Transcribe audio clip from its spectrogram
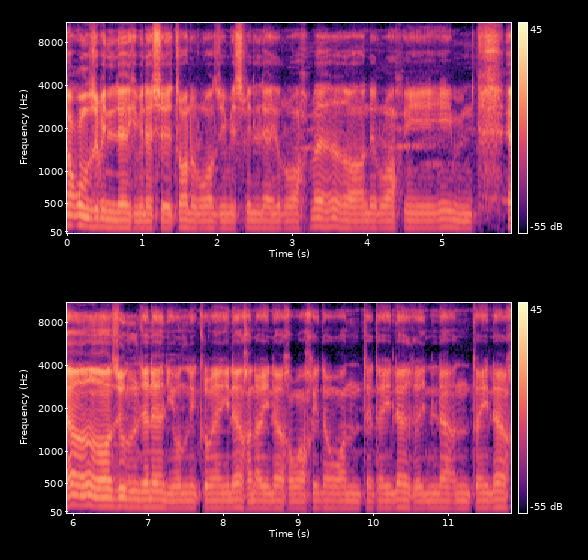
أعوذ بالله من الشيطان الرجيم بسم الله الرحمن الرحيم يا ذو الجلال والإكرام لا إله إله واحد وأنت لا إله إلا أنت إله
